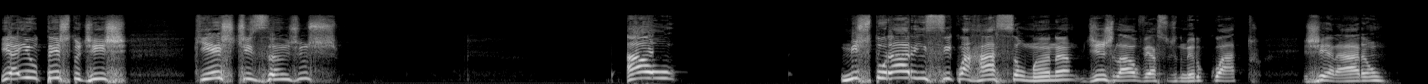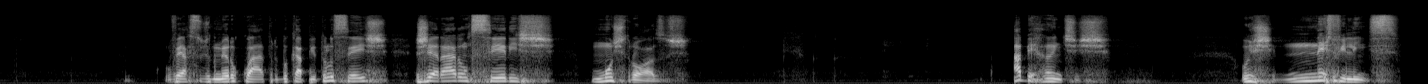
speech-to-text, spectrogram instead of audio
E aí o texto diz que estes anjos, ao misturarem-se com a raça humana, diz lá o verso de número 4, geraram o verso de número 4 do capítulo 6, geraram seres monstruosos, aberrantes, os nefilins.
